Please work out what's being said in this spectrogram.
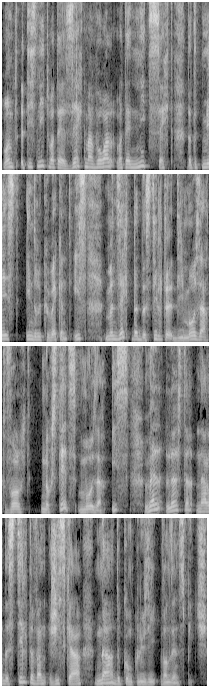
Want het is niet wat hij zegt, maar vooral wat hij niet zegt, dat het meest indrukwekkend is. Men zegt dat de stilte die Mozart volgt nog steeds Mozart is, wel luister naar de stilte van Giscard na de conclusie van zijn speech.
